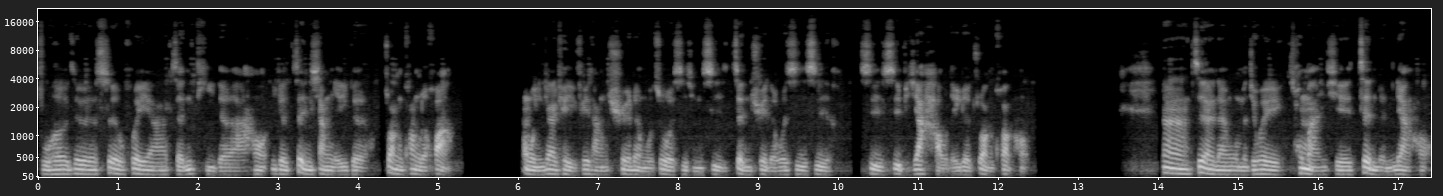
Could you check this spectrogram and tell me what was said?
符合这个社会啊整体的啊哈一个正向的一个状况的话，那我应该可以非常确认我做的事情是正确的，或是是是是比较好的一个状况哈。那自然呢，我们就会充满一些正能量哈。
